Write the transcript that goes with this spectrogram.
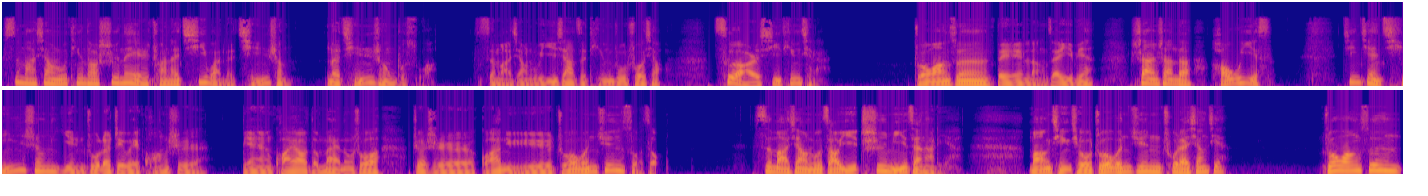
司马相如听到室内传来凄婉的琴声，那琴声不俗。司马相如一下子停住说笑，侧耳细听起来。卓王孙被冷在一边，讪讪的毫无意思。今见琴声引住了这位狂士，便夸耀的卖弄说：“这是寡女卓文君所奏。”司马相如早已痴迷在那里啊，忙请求卓文君出来相见。卓王孙。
